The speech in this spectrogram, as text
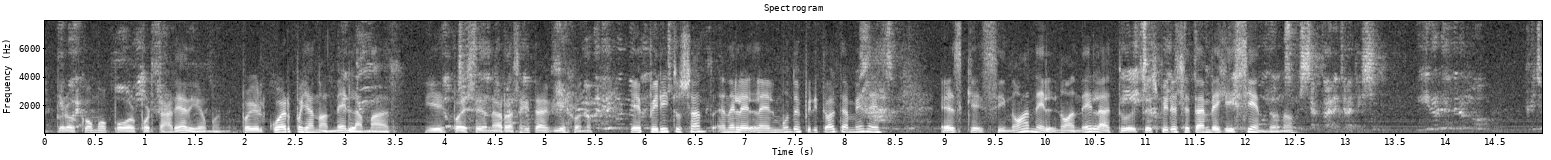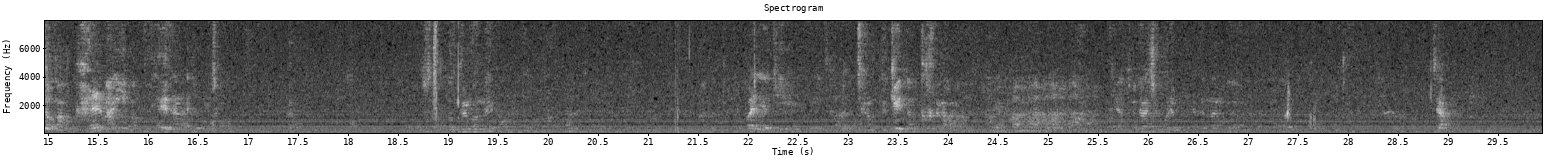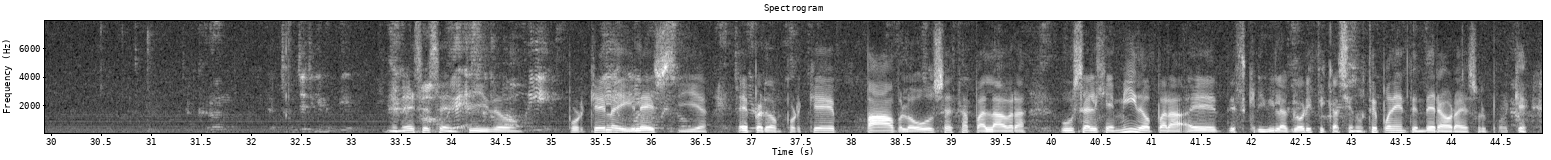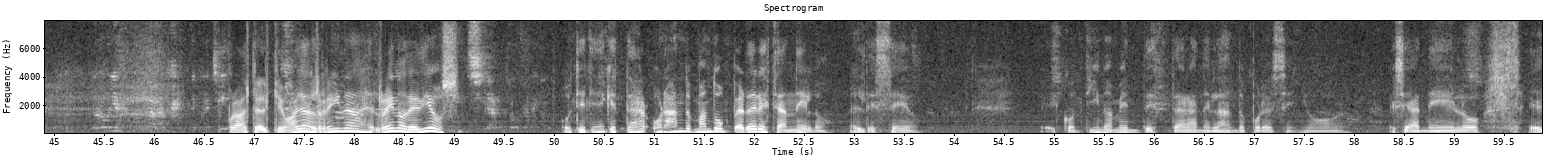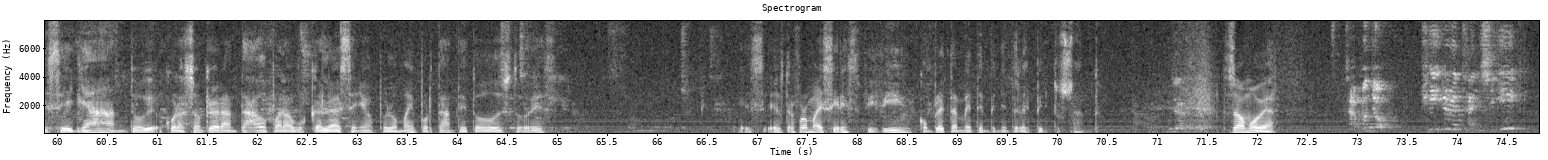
pero como por, por tarea, digamos. Porque el cuerpo ya no anhela más. Y puede ser una razón que estás viejo, ¿no? Espíritu Santo, en el, en el mundo espiritual también es, es que si no anhela, no anhela tu, tu espíritu se está envejeciendo, ¿no? En ese sentido, ¿por qué la iglesia, eh, perdón, por qué Pablo usa esta palabra, usa el gemido para eh, describir la glorificación? Usted puede entender ahora eso, el por qué. Pero hasta el que vaya al reino, el reino de Dios, usted tiene que estar orando, mando a perder este anhelo, el deseo. Eh, continuamente estar anhelando por el Señor ese anhelo, ese llanto, corazón quebrantado para buscarle al Señor. Pero lo más importante de todo esto es, es, otra forma de decir, es vivir completamente dependiente del Espíritu Santo. Entonces vamos a ver.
